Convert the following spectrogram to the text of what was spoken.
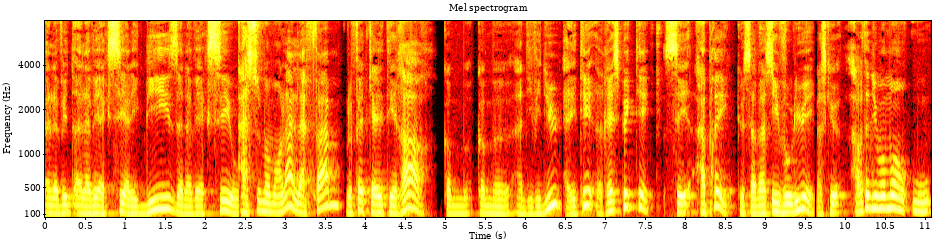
elle avait, elle avait accès à l'église, elle avait accès à ce moment-là, la femme, le fait qu'elle était rare comme, comme euh, individu, elle était respectée. C'est après que ça va évoluer. Parce que à partir du moment où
